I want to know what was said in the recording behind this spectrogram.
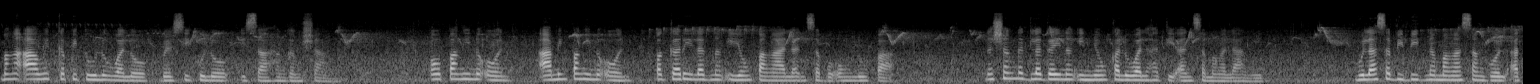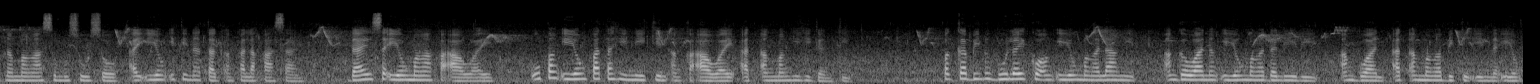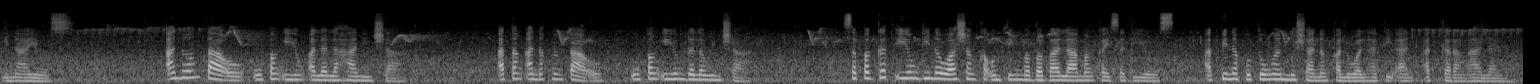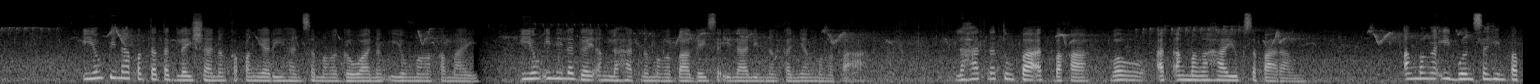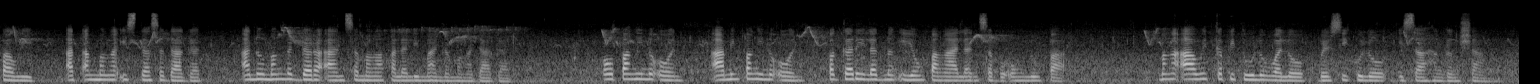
Mga awit Kapitulo 8, versikulo 1 hanggang 9. O Panginoon, aming Panginoon, pagkarilag ng iyong pangalan sa buong lupa, na siyang naglagay ng inyong kaluwalhatian sa mga langit. Mula sa bibig ng mga sanggol at ng mga sumususo ay iyong itinatag ang kalakasan, dahil sa iyong mga kaaway, upang iyong patahimikin ang kaaway at ang manghihiganti. Pagka binubulay ko ang iyong mga langit, ang gawa ng iyong mga daliri, ang buwan at ang mga bituin na iyong inayos. Ano ang tao upang iyong alalahanin siya? At ang anak ng tao upang iyong dalawin siya? Sapagkat iyong ginawa siyang kaunting mababa lamang kaysa Diyos, at pinaputungan mo siya ng kaluwalhatian at karangalan. Iyong pinapagtataglay siya ng kapangyarihan sa mga gawa ng iyong mga kamay, iyong inilagay ang lahat ng mga bagay sa ilalim ng kanyang mga paa. Lahat na tupa at baka, wow, at ang mga hayop sa parang. Ang mga ibon sa himpapawid, at ang mga isda sa dagat, ano mang nagdaraan sa mga kalaliman ng mga dagat. O Panginoon, aming Panginoon, pagkarilag ng iyong pangalan sa buong lupa. Mga awit Kapitulo 8, versikulo 1 hanggang 9.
